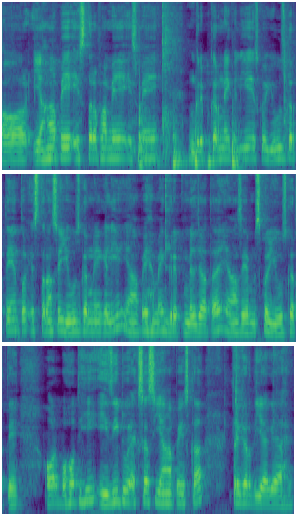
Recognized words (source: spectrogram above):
और यहाँ पे इस तरफ़ हमें इसमें ग्रिप करने के लिए इसको यूज़ करते हैं तो इस तरह से यूज़ करने के लिए यहाँ पे हमें ग्रिप मिल जाता है। यहाँ से हम इसको यूज़ करते हैं और बहुत ही इजी टू एक्सेस यहाँ पे इसका ट्रिगर दिया गया है।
